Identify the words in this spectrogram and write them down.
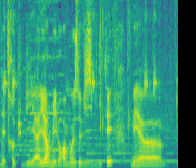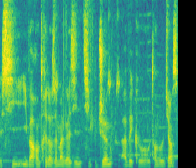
d'être publié ailleurs, mais il aura moins de visibilité. Mais euh, s'il va rentrer dans un magazine type Jump avec euh, autant d'audience,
